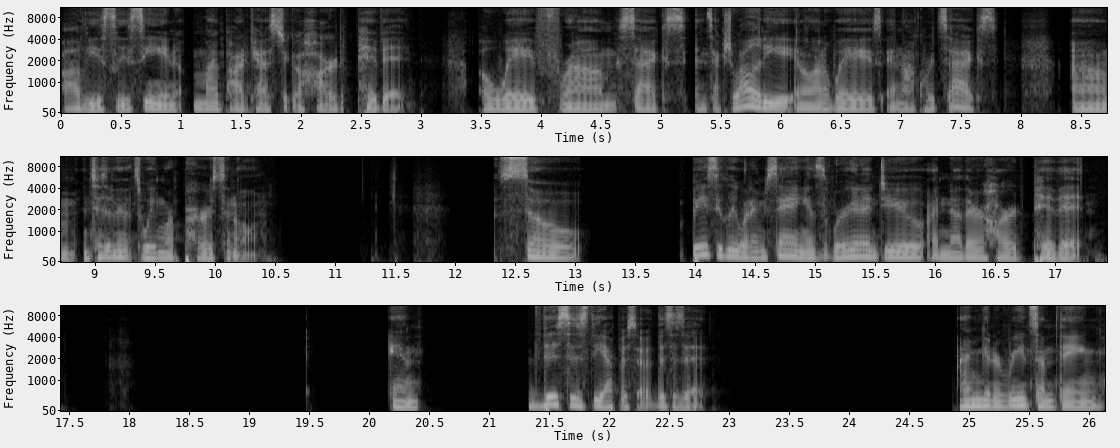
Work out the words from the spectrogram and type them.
obviously seen, my podcast took a hard pivot away from sex and sexuality in a lot of ways and awkward sex um, into something that's way more personal. So basically, what I'm saying is we're going to do another hard pivot. And this is the episode. This is it. I'm going to read something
